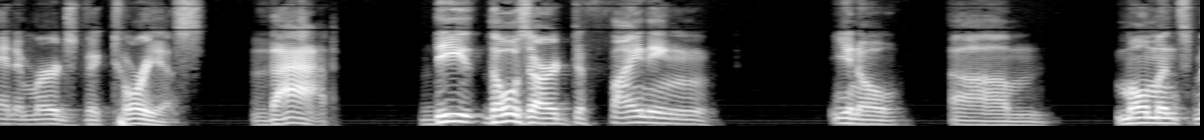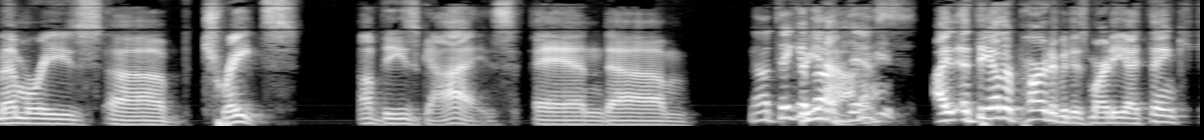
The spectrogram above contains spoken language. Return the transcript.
and emerged victorious. That the those are defining, you know, um, moments, memories, uh, traits of these guys. And um, Now think about yeah, this. mean, I, the other part of it is Marty. I think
